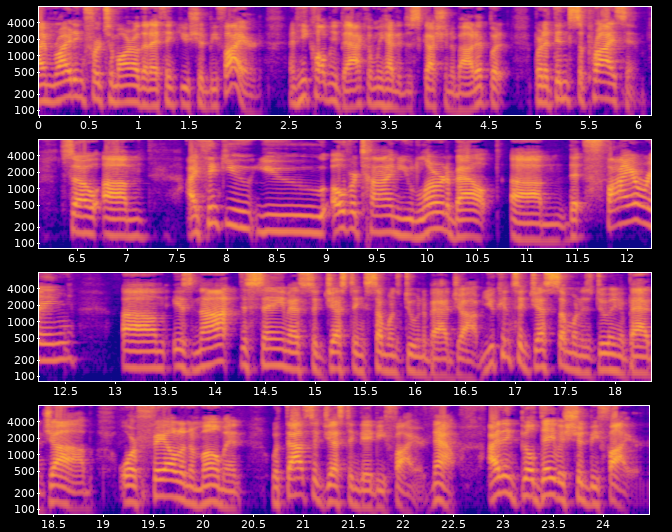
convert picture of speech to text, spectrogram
I'm writing for tomorrow that I think you should be fired, and he called me back and we had a discussion about it, but but it didn't surprise him. So um, I think you you over time you learn about um, that firing um, is not the same as suggesting someone's doing a bad job. You can suggest someone is doing a bad job or failed in a moment without suggesting they be fired. Now, I think Bill Davis should be fired.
